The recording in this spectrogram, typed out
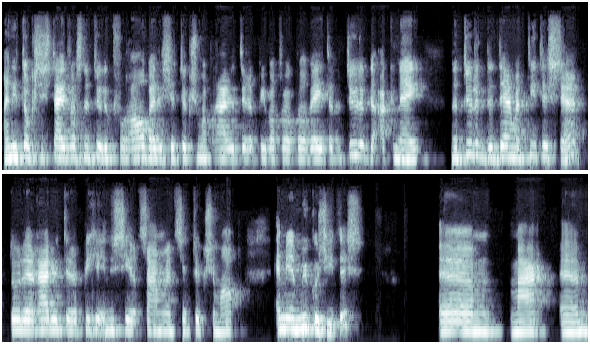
En die toxiciteit was natuurlijk vooral bij de cetuximab radiotherapie, wat we ook wel weten, natuurlijk de acne, natuurlijk de dermatitis, hè, door de radiotherapie geïnduceerd samen met cetuximab, en meer mucositis. Ehm, maar ehm,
